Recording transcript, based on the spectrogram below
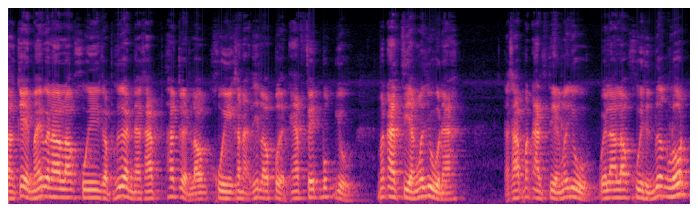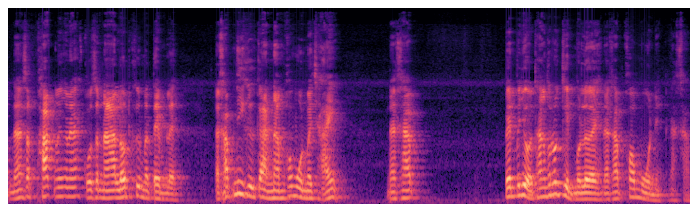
สังเกตไหมเวลาเราคุยกับเพื่อนนะครับถ้าเกิดเราคุยขณะที่เราเปิดแอป Facebook อยู่ มันอัดเสียงเราอยู่นะนะครับ มันอัดเสียงเราอยู่ เวลาเราคุยถึงเรื่องรถนะสักพักนึงนะโฆษณารถขึ้นมาเต็มเลยนะครับ นี่คือการนำข้อมูลมาใช้นะครับ เป็นประโยชน์ทางธุรกิจหมดเลยนะครับ ข้อมูลเนี่ยนะครับ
